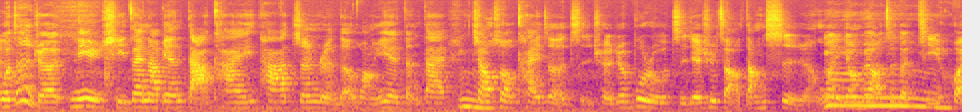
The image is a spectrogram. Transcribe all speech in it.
我真的觉得，你与其在那边打开他真人的网页等待教授开这个职缺，就不如直接去找当事人问有没有这个机会，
